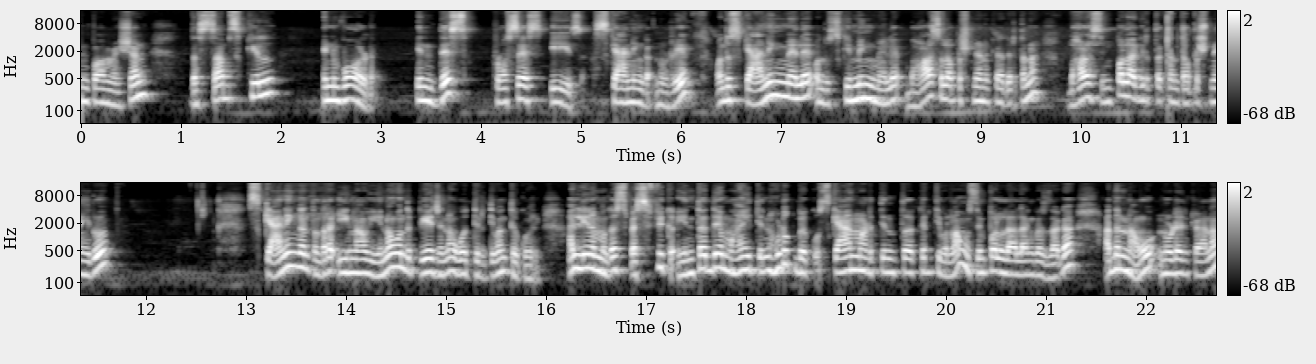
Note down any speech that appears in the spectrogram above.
information the sub skill involved in this process is scanning ನೋಡ್ರಿ, ಒಂದು ಸ್ಕ್ಯಾನಿಂಗ್ ಮೇಲೆ, ಒಂದು ಸ್ಕಿಮ್ಮಿಂಗ್ ಮೇಲೆ ಭಾಳ ಸಲ ಪ್ರಶ್ನೆಯನ್ನು ಕೇಳ್ತಿರ್ತಾನೆ. ಭಾಳ ಸಿಂಪಲ್ ಆಗಿರ್ತಕ್ಕಂಥ ಪ್ರಶ್ನೆ ಇದು. ಸ್ಕ್ಯಾನಿಂಗ್ ಅಂತಂದ್ರೆ ಈಗ ನಾವು ಏನೋ ಒಂದು ಪೇಜನ್ನು ಓದ್ತಿರ್ತೀವಿ ಅಂತ ತಿಳ್ಕೊರಿ. ಅಲ್ಲಿ ನಮಗೆ ಸ್ಪೆಸಿಫಿಕ್ ಇಂಥದ್ದೇ ಮಾಹಿತಿಯನ್ನು ಹುಡುಕಬೇಕು. ಸ್ಕ್ಯಾನ್ ಮಾಡ್ತೀನಿ ಅಂತ ಕರಿತೀವಲ್ಲ ನಾವು ಸಿಂಪಲ್ ಲ್ಯಾಂಗ್ವೇಜ್ದಾಗ ಅದನ್ನು ನಾವು ನೋಡಿ ಕೇಳೋಣ?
